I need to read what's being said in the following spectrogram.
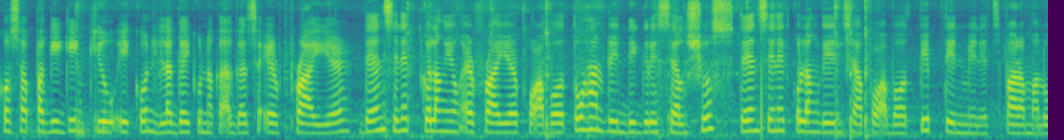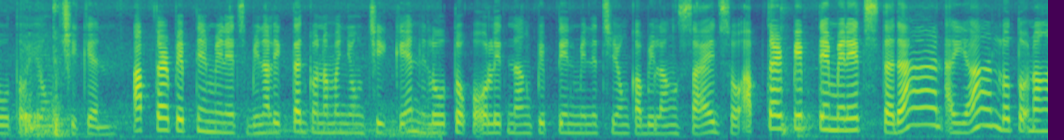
ako sa pagiging QA ko, nilagay ko na kaagad sa air fryer. Then sinit ko lang yung air fryer for about 200 degrees Celsius. Then sinit ko lang din siya for about 15 minutes para maluto yung chicken. After 15 minutes, binaliktad ko naman yung chicken. Niluto ko ulit ng 15 minutes yung kabilang side. So after 15 minutes, tadan! Ayan, luto ng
